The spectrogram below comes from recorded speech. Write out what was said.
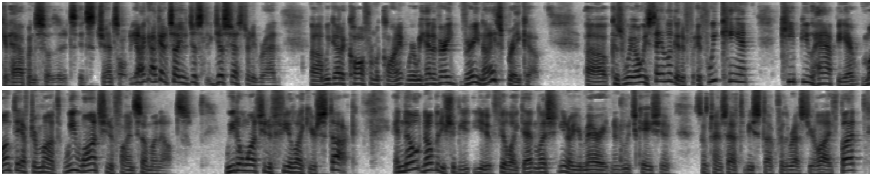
it happen so that it's it's gentle. I, I got to tell you, just just yesterday, Brad, uh, we got a call from a client where we had a very very nice breakup because uh, we always say, look at if if we can't keep you happy month after month. We want you to find someone else. We don't want you to feel like you're stuck. And no, nobody should be you feel like that unless you know you're married, in which case you sometimes have to be stuck for the rest of your life. But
